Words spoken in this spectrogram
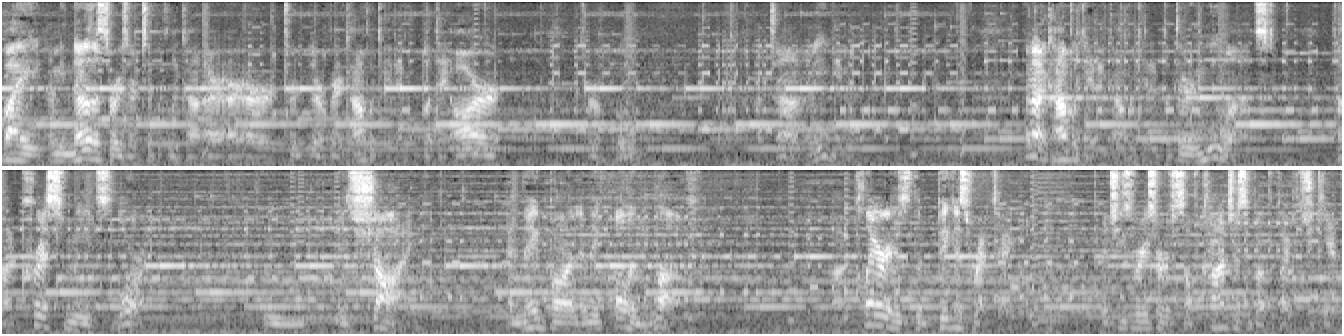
by I mean none of the stories are typically are, are, are, are very complicated, but they are sort of oh, John, I need you. They're not complicated, complicated, but they're nuanced. Uh, Chris meets Laura, who is shy, and they bond and they fall in love. Uh, Claire is the biggest rectangle, and she's very sort of self-conscious about the fact that she can't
